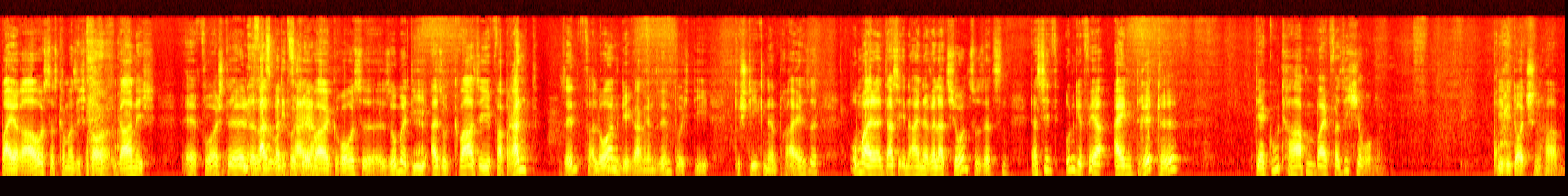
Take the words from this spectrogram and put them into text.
bei raus. Das kann man sich gar nicht äh, vorstellen. Nicht das ist eine unvorstellbar ja. große Summe, die ja. also quasi verbrannt sind, verloren mhm. gegangen sind durch die gestiegenen Preise. Um mal das in eine Relation zu setzen, das sind ungefähr ein Drittel der Guthaben bei Versicherungen, die die Deutschen haben.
